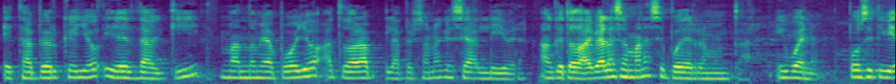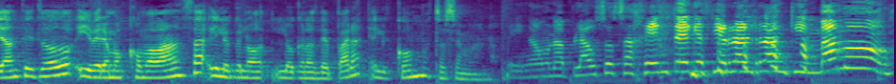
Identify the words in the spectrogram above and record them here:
está peor que yo y desde aquí mando mi apoyo a toda la, persona que sea Libra. Aunque todavía la semana se puede remontar. Y bueno, positividad ante todo y veremos cómo avanza y lo que lo que nos depara el cosmos esta semana. Venga, un aplauso a esa gente que cierra el ranking. ¡Vamos!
